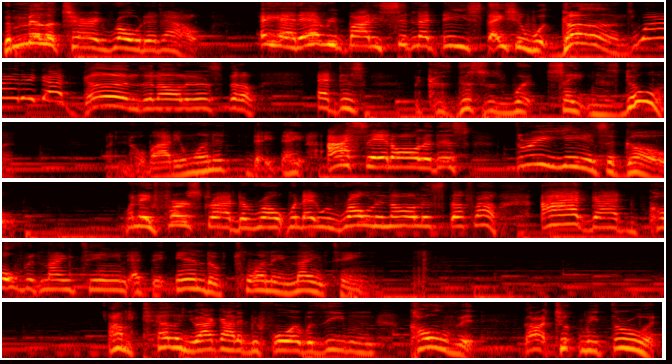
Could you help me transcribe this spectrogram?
The military rolled it out. They had everybody sitting at these stations with guns. Why they got guns and all of this stuff at this? Because this is what Satan is doing. But nobody wanted. They, they. I said all of this three years ago when they first tried to roll. When they were rolling all this stuff out, I got COVID nineteen at the end of 2019. I'm telling you, I got it before it was even COVID. God took me through it.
